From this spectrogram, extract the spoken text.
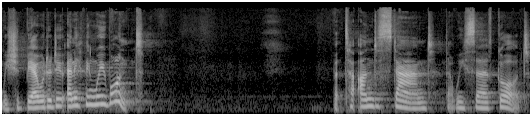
We should be able to do anything we want. But to understand that we serve God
